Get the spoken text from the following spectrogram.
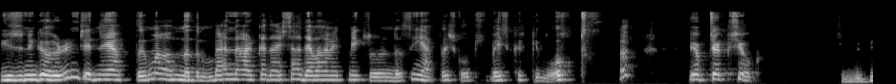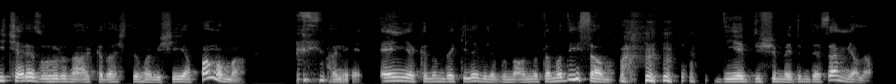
Yüzünü görünce ne yaptığımı anladım. Benle arkadaşlar devam etmek zorundasın. Yaklaşık 35-40 yıl oldu. Yapacak bir şey yok. Şimdi bir çerez uğruna arkadaşlığıma bir şey yapmam ama hani en yakınımdakile bile bunu anlatamadıysam diye düşünmedim desem yalan.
